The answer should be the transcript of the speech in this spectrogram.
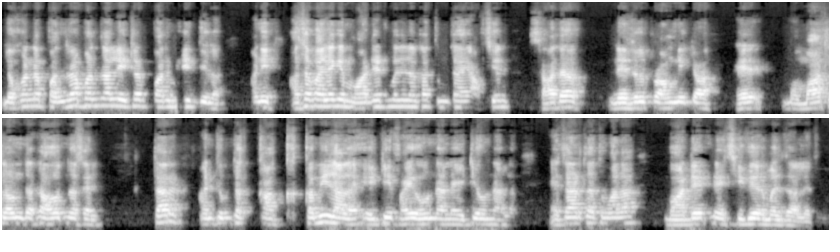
लोकांना पंधरा पंधरा लिटर पर मिनिट दिलं. आणि असं पाहिलं की मॉडरेटमध्ये जर का तुमचं हे ऑक्सिजन साधं नेझल प्रॉंगनी किंवा हे मास लावून जर का होत नसेल. तर आणि तुमचं का- कमी झालं एटी फाईव्ह होऊन आलं एटी होऊन आलं याचा अर्थ तुम्हाला मॉडरेट नाही सिव्हिअरमध्ये झालं तुम्ही.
